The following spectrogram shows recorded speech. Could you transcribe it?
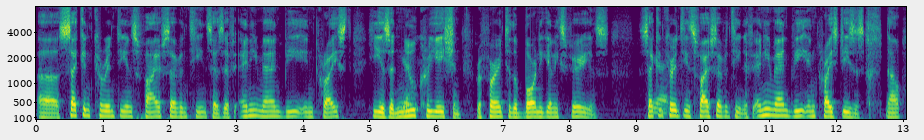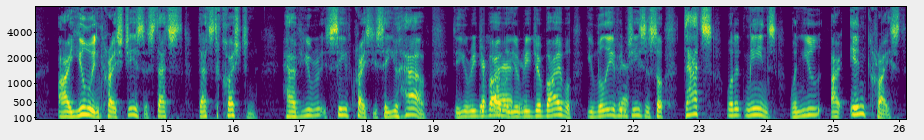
Uh, Second Corinthians five seventeen says, "If any man be in Christ, he is a new creation," referring to the born again experience. Second. Corinthians five seventeen. If any man be in Christ Jesus, now are you in Christ Jesus? That's that's the question. Have you received Christ? You say you have. Do you read your Yes, I Bible? You read your Bible. You believe in Yes. Jesus. So that's what it means when you are in Christ.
